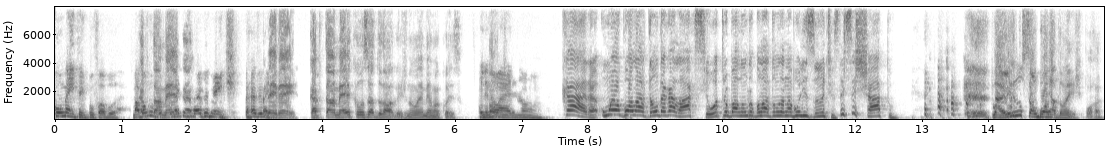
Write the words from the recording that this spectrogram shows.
Comentem, por favor. Mas Capitão vamos América... brevemente. brevemente. Peraí. Capitão América usa drogas, não é a mesma coisa. Ele Ponto. não é, ele não. Cara, um é o boladão da galáxia, o outro é o balão do boladão da anabolizante. Isso deve ser chato. não, eles não são boladões, porra.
